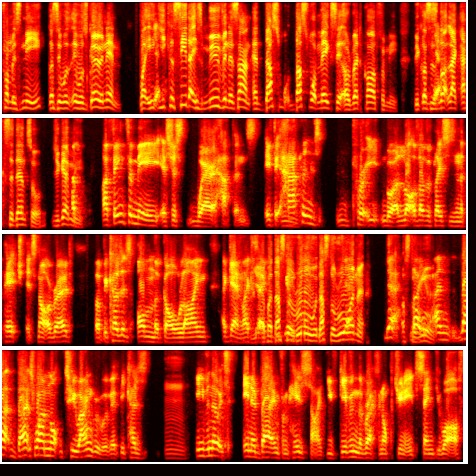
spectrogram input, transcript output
from his knee because it was it was going in. But he, Yeah. you can see that he's moving his hand, and that's what that's what makes it a red card for me because it's Yeah. not like accidental. Do you get me? I think for me, it's just where it happens. If it Mm. happens pretty well, a lot of other places in the pitch, it's not a red. But because it's on the goal line, again, like I Yeah, said, but that's the rule. That's the rule, Yeah. isn't it? Yeah, that's the like, rule. and that that's why I'm not too angry with it because even though it's inadvertent from his side, you've given the ref an opportunity to send you off.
